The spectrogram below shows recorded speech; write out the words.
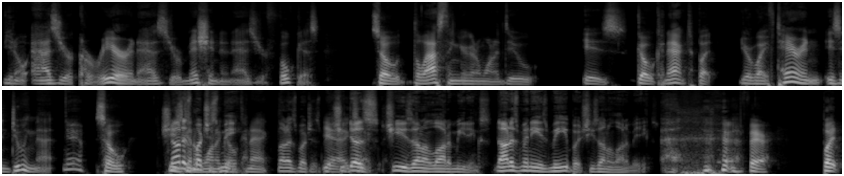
you know, as your career and as your mission and as your focus. So the last thing you're going to want to do is go connect, but your wife Taryn isn't doing that. Yeah. So she's Not as much as me. connect. Not as much as me. Yeah, she does. exactly. She's on a lot of meetings. Not as many as me, but she's on a lot of meetings. Fair. But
